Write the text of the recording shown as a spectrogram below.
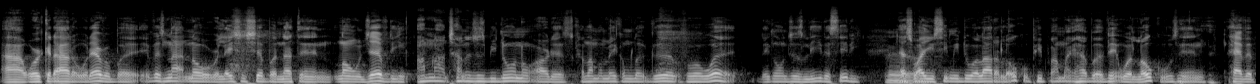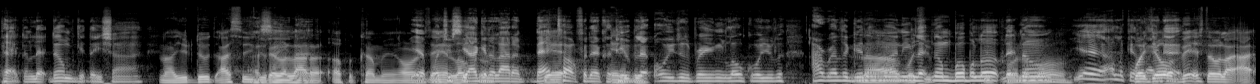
I work it out or whatever. But if it's not no relationship or nothing longevity, I'm not trying to just be doing no artists because I'm gonna make them look good for what? They're gonna just leave the city. That's why you see me do a lot of local people. I might have an event with locals and have it packed and let them get their shine. No, you do. I see you I do that a lot that. of up and coming Yeah, but and you see, I get a lot of back Yeah, talk for that because people be like, "Oh, you just bring local." You, I'd rather get Nah, them money, let you- them bubble up, let them them. yeah, I look at it But like your that. events though, like I,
